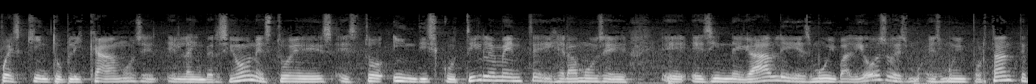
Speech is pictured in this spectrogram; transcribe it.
pues quintuplicamos en, la inversión. Esto es, esto indiscutiblemente, dijéramos, eh, eh, es innegable y es muy valioso, es, es muy importante.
